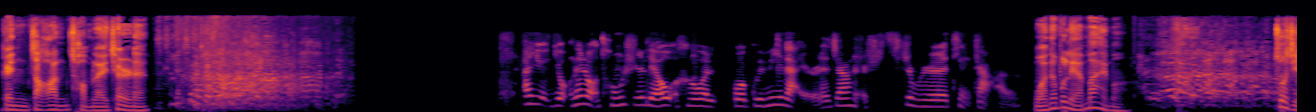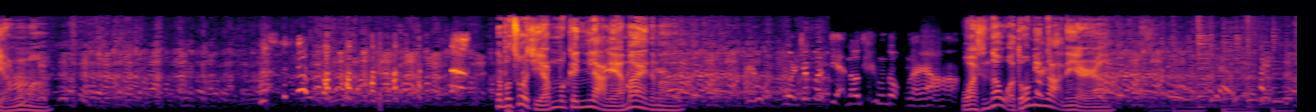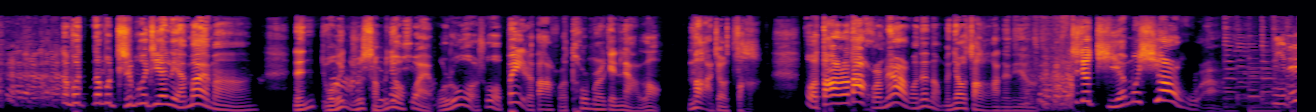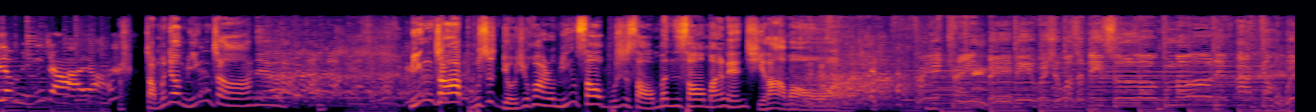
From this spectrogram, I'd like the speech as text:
给你渣你喘不来气儿的？啊有有那种同时聊我和我我闺蜜俩人的，这样式儿是不是挺渣的？我那不连麦吗？做节目吗？那不做节目跟你俩连麦呢吗？哎，我我这么点都听懂了呀。我是那我多敏感的人啊！那不那不直播间连麦吗？人我跟你说什么叫坏？我如果说我背着大伙儿偷摸跟你俩唠，那叫渣；我当着大伙儿面我那怎么叫渣呢呢？这叫节目效果。你这叫明渣呀！怎么叫明渣呢？明渣不是有句话说明骚不是骚，闷骚满脸起大包啊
